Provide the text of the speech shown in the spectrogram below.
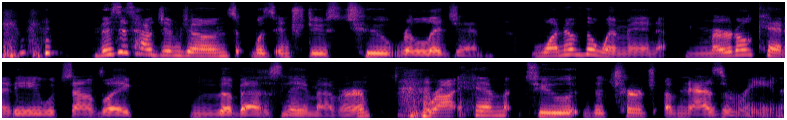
this is how Jim Jones was introduced to religion. One of the women, Myrtle Kennedy, which sounds like the best name ever, brought him to the Church of Nazarene.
